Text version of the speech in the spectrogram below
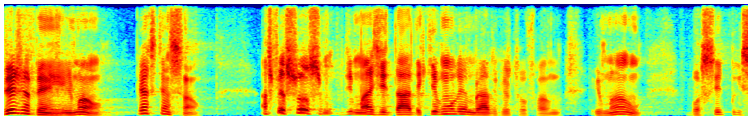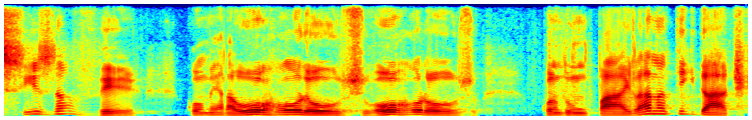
Veja bem, irmão, presta atenção. As pessoas de mais idade aqui vão lembrar do que eu estou falando. Irmão, você precisa ver como era horroroso, horroroso, quando um pai, lá na antiguidade,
